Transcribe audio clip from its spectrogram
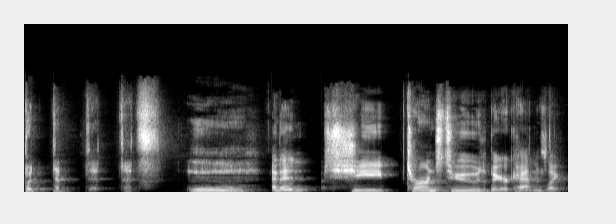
but that, that, that's. Mm. And then she turns to the bigger cat and is like,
